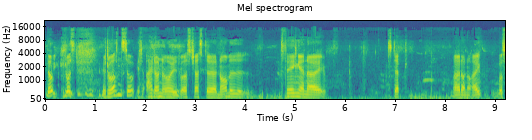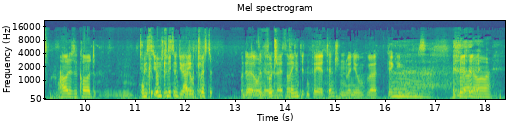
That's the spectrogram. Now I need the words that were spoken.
no, it was, it wasn't so. It, I don't know. It was just a normal thing, and I stepped. I don't know. I was how is it called? You umknicken. twisted um, I don't ankle. twist it. on the, the- the foot and I thought thing. you didn't pay attention when you were taking ah. moves. no, no.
